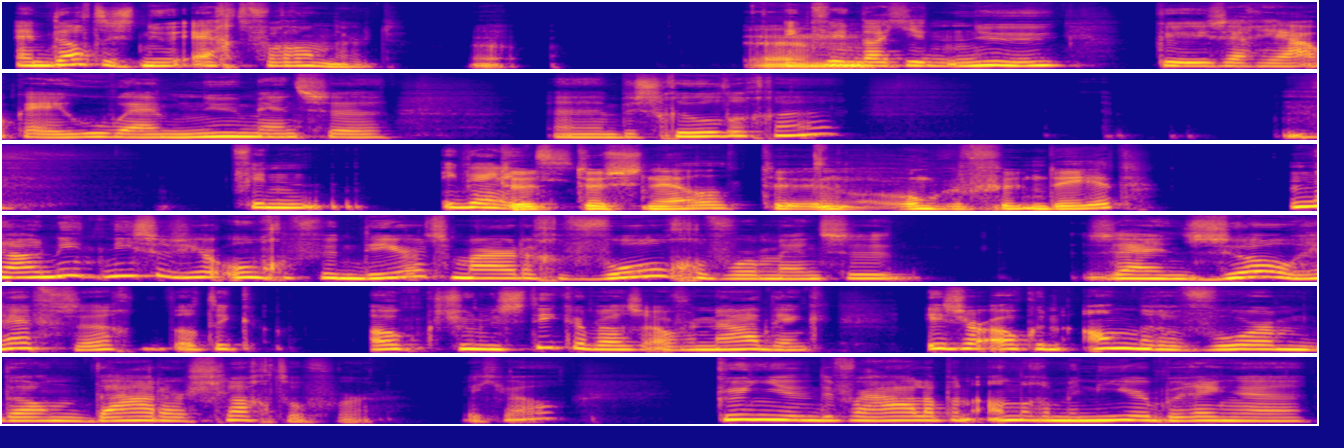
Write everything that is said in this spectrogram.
En dat is nu echt veranderd. En Ik vind dat je nu kun je zeggen, ja, oké, hoe wij nu mensen eh, beschuldigen. Ik vind, ik weet te, niet. te snel, te ongefundeerd? Nou, niet, niet zozeer ongefundeerd, maar de gevolgen voor mensen zijn zo heftig dat ik ook journalistiek er wel eens over nadenk. Is er ook een andere vorm dan dader-slachtoffer? Weet je wel? Kun je de verhalen op een andere manier brengen,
